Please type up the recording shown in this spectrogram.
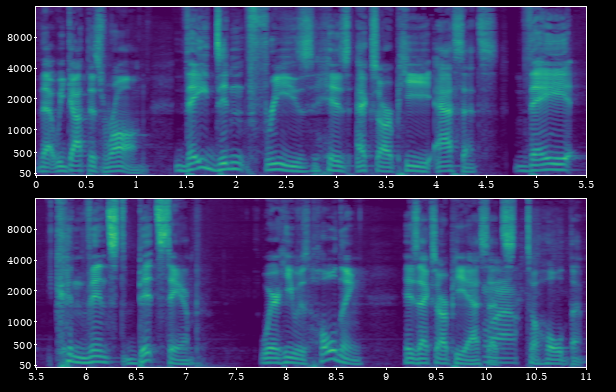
that we got this wrong. They didn't freeze his XRP assets. They convinced Bitstamp, where he was holding his XRP assets, Wow. to hold them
